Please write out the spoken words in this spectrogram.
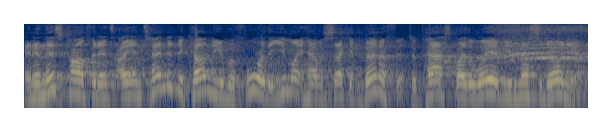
And in this confidence, I intended to come to you before that you might have a second benefit, to pass by the way of you to Macedonia,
